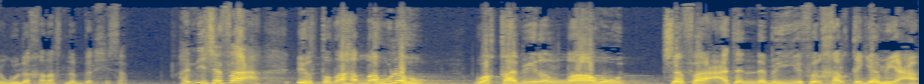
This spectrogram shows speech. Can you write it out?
يقول له خلاص نبدأ الحساب. هذه شفاعة ارتضاها الله له وقبل الله شفاعة النبي في الخلق جميعا.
